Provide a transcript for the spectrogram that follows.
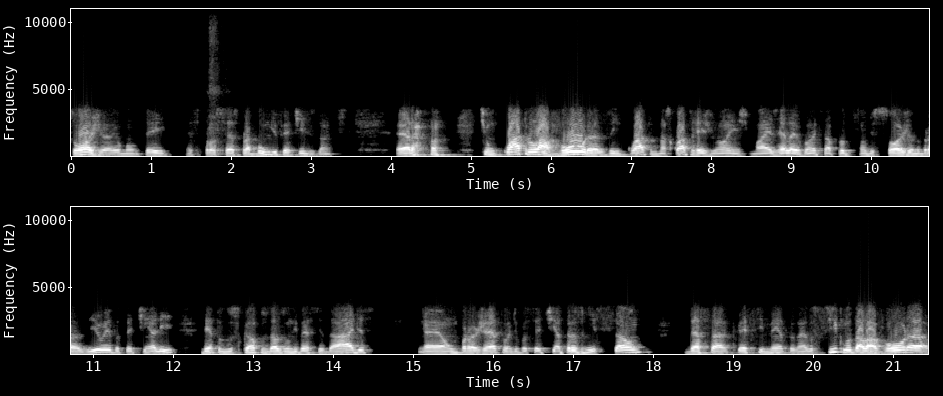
soja eu montei esse processo para Bung Fertilizantes. Era tinham quatro lavouras em quatro nas quatro regiões mais relevantes na produção de soja no Brasil e você tinha ali dentro dos campos das universidades é, um projeto onde você tinha transmissão dessa crescimento, né, do ciclo da lavoura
